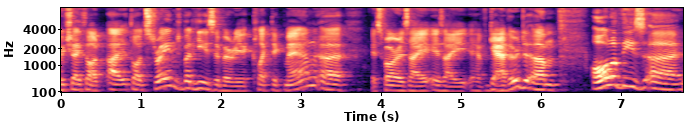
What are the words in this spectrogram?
which I thought I thought strange. But he's a very eclectic man, uh, as far as I as I have gathered. Um, all of these uh,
